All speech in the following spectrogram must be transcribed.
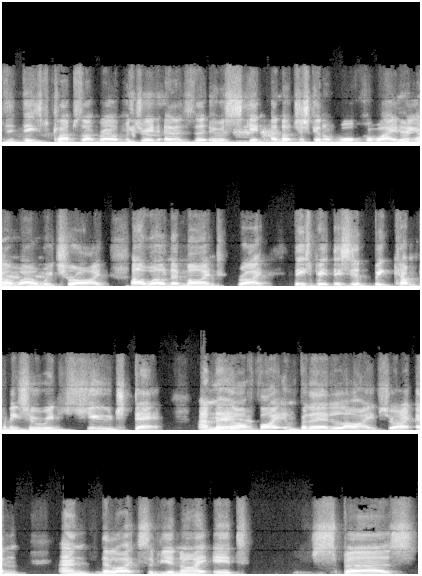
th- These clubs like Real Madrid and it's the, who are skint are not just going to walk away and think, oh, yeah, "Oh well, yeah. we tried." Oh well, never mind. Right? These this is a big companies who are in huge debt and they Yeah, are yeah. fighting for their lives, right? And and the likes of United, Spurs,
